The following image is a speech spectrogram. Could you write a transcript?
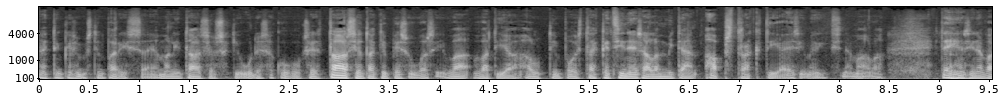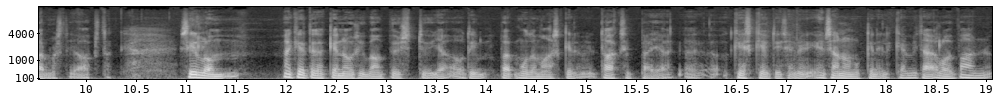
näiden kysymysten parissa ja mä olin taas jossakin uudessa kokouksessa. Taas jotakin pesuvatia haluttiin poistaa, että siinä ei saa olla mitään abstraktia esimerkiksi siinä maalla. Että eihän siinä varmasti ole abstraktia. Silloin mä kerta kaikkiaan nousin vaan pystyyn ja otin muutama askel taaksepäin ja keskeytin sen. En sanonut kenellekään mitään, aloin vaan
